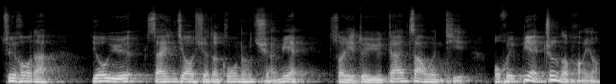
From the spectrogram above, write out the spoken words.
最后呢，由于三阴交穴的功能全面，所以对于肝脏问题不会辩证的朋友，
